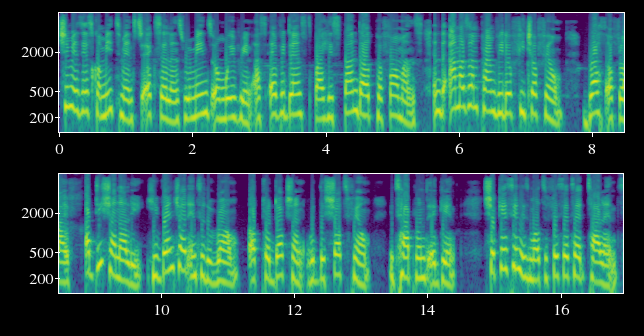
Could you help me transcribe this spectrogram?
Chimezie's commitment to excellence remains unwavering as evidenced by his standout performance in the Amazon Prime Video feature film Breath of Life. Additionally, he ventured into the realm of production with the short film It Happened Again, showcasing his multifaceted talents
